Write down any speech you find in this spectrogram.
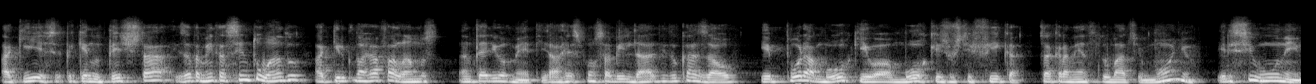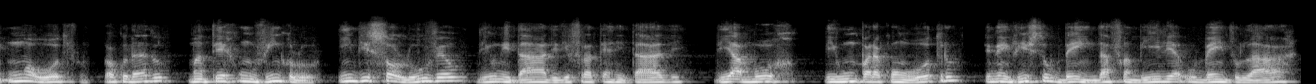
aqui esse pequeno texto está exatamente acentuando aquilo que nós já falamos anteriormente, a responsabilidade do casal. E por amor, que é o amor que justifica o sacramento do matrimônio, eles se unem um ao outro, procurando manter um vínculo indissolúvel de unidade, de fraternidade, de amor de um para com o outro, tendo em vista o bem da família, o bem do lar,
